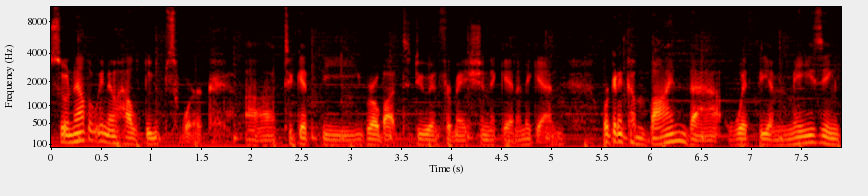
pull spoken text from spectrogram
So now that we know how loops work uh, to get the robot to do information again and again, we're going to combine that with the amazing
